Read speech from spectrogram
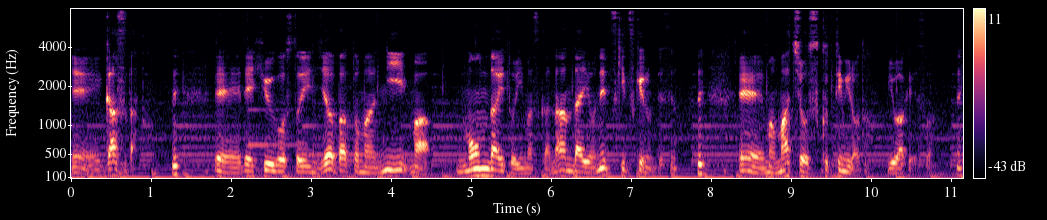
えガスだと、ね。えでヒューゴ・ストレンジはバットマンに、まあ、問題といいますか難題をね突きつけるんですよ、ね。えーまあ、街を救ってみろというわけですわ、ね。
